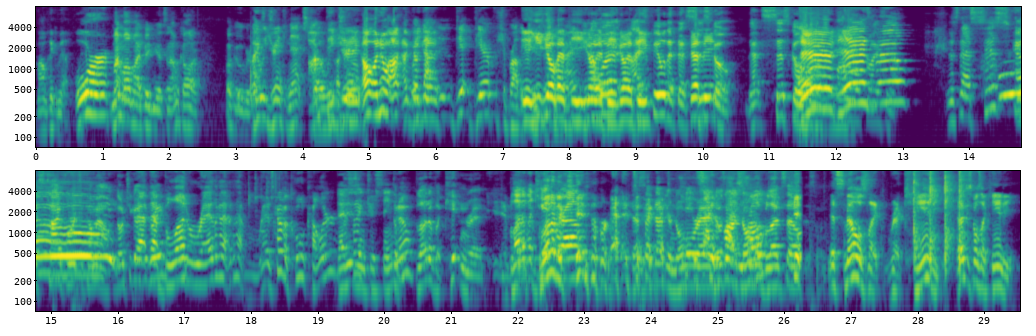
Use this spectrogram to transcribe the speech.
Mom will pick me up. Or My mom might pick me up and I'm calling. Her. Fuck Uber. What do we drink next, I'm bro? We thinking- drink. oh no, I, I What do you okay. got? Pierre, Pierre should probably. Yeah, choose you go this one, ahead, Pete. You Go ahead, what? Pete. Go ahead, I Pete. feel that that Go ahead, Pete. Cisco, that Cisco, Dude, is yes, bro. It's that Cisco. It's time for it to come out. Don't you guys that, that agree? blood red. Look at that. Look at that red. It's kind of a cool color. That is like- interesting. you know, Blood of a kitten red. Blood of a kid, blood of bro. a kitten red. That's like not your normal Kitten red. Those aren't sacrifice, normal bro. blood cells. This one. It smells like red candy. It actually smells like candy.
